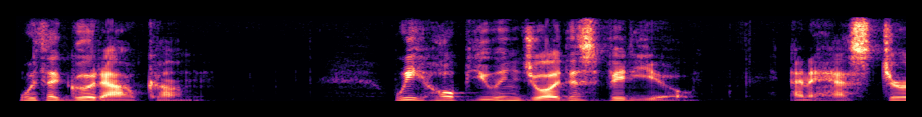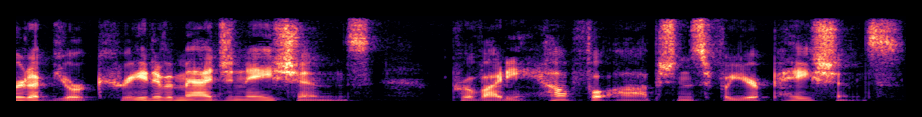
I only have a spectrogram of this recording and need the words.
with a good outcome. We hope you enjoyed this video and it has stirred up your creative imaginations, providing helpful options for your patients.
